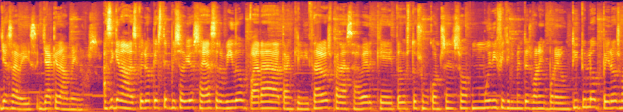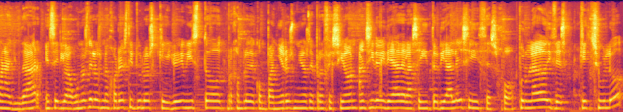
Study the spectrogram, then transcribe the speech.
ya sabéis, ya queda menos. Así que nada, espero que este episodio os haya servido para tranquilizaros, para saber que todo esto es un consenso. Muy difícilmente os van a imponer un título, pero os van a ayudar. En serio, algunos de los mejores títulos que yo he visto, por ejemplo, de compañeros míos de profesión, han sido idea de las editoriales y dices, jo, por un lado dices, qué chulo,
